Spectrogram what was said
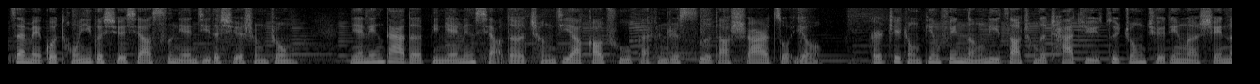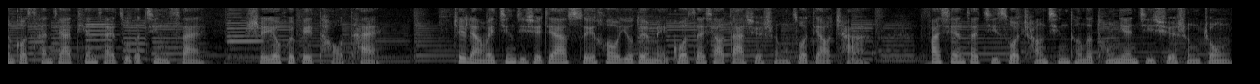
在美国同一个学校四年级的学生中，年龄大的比年龄小的成绩要高出百分之四到十二左右。而这种并非能力造成的差距，最终决定了谁能够参加天才组的竞赛，谁又会被淘汰。这两位经济学家随后又对美国在校大学生做调查。发现，在几所常青藤的同年级学生中，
